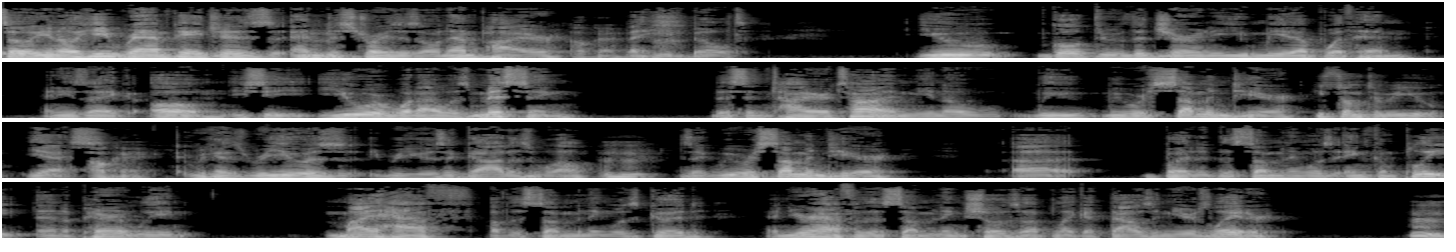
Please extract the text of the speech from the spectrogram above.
so you know he rampages and Mhm. destroys his own empire Okay. that he built you go through the journey you meet up with him and he's like oh you see you were what i was missing this entire time you know we we were summoned here He's talking to Ryu. yes Okay. because ryu is ryu is a god as well Mhm. He's like, we were summoned here, uh, but the summoning was incomplete, and apparently, my half of the summoning was good, and your half of the summoning shows up like a thousand years later. Hmm.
